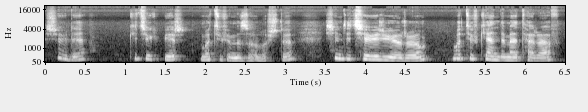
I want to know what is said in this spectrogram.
Şöyle küçük bir motifimiz oluştu. Şimdi çeviriyorum. Motif kendime taraf.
